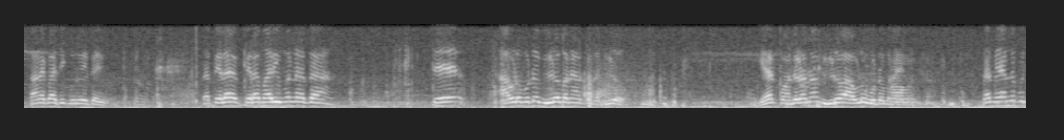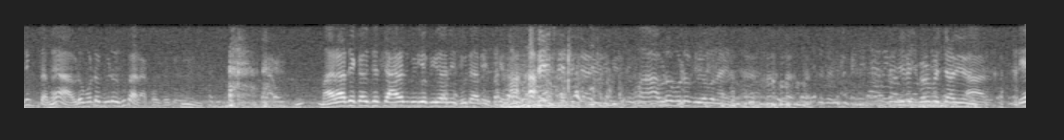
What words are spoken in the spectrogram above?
સ્થાનક પાછી ગુરુએ કહ્યું. પેલા પેલા મારી ઉંમર ના હતા. તે આવડો મોટો બીડો બનાવતો હતા, બીડો. ઘેર પાંદડાનો બીડો આવડો મોટો બનાવેલો તો મેં એમને પૂછ્યું તમે આવડો મોટો બીડો શું કા રાખો છો? મહારાજે કહ્યું છે ચાર જ બીડીઓ પીવાની છૂટ આપી છે હું આવડો મોટો બીડો બનાવેલો તે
